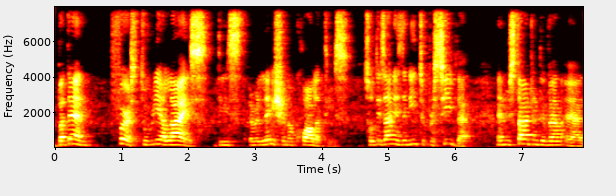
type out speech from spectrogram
but then first to realize these relational qualities. So designers they need to perceive that. And we started develop, uh,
